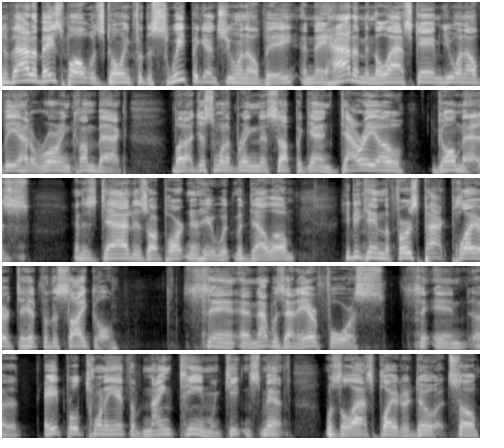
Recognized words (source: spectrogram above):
Nevada baseball was going for the sweep against UNLV, and they had him in the last game. UNLV had a roaring comeback. But I just want to bring this up again. Dario Gomez, and his dad is our partner here with Modelo. He became the first pack player to hit for the cycle, and that was at Air Force in uh, April 28th of 19 when Keaton Smith was the last player to do it. So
